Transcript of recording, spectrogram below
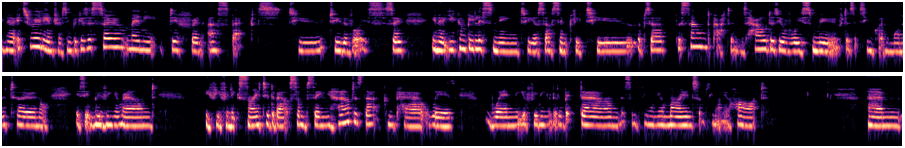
you know it's really interesting because there's so many different aspects to to the voice. So you know you can be listening to yourself simply to observe the sound patterns. How does your voice move? Does it seem quite monotone or is it moving around? If you feel excited about something how does that compare with when you're feeling a little bit down there's something on your mind something on your heart? Um,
